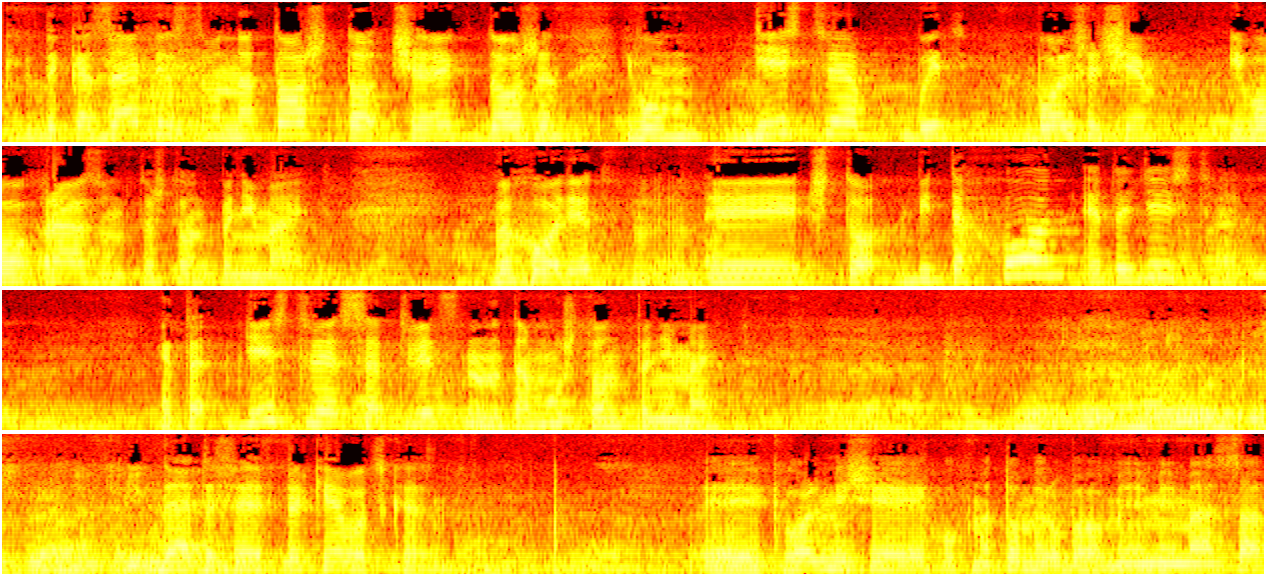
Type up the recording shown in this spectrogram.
как доказательство на то, что человек должен, его действия быть больше, чем его разум, то, что он понимает. Выходит, э, что битахон – это действие. Это действие соответственно тому, что он понимает. Да, это в Перке вот сказано. כל מי שחוכמתו מרובה ממעשיו,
